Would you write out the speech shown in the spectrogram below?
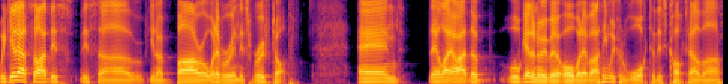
We get outside this this uh, you know bar or whatever in this rooftop, and they're like, "All right, the, we'll get an Uber or whatever." I think we could walk to this cocktail bar.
